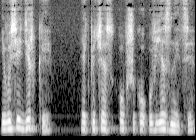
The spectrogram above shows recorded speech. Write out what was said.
і в усі дірки, як під час обшуку у в'язниці.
